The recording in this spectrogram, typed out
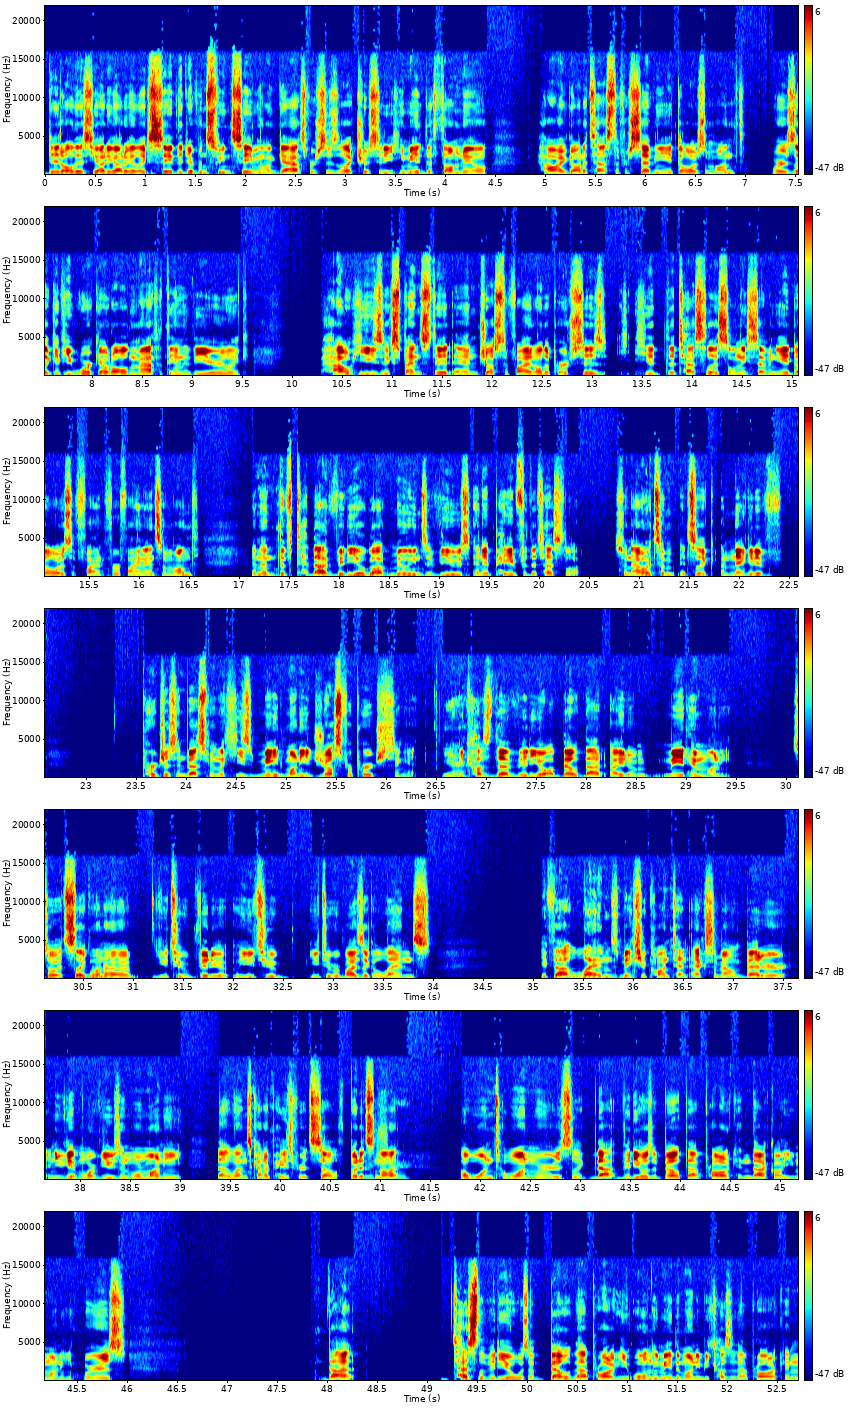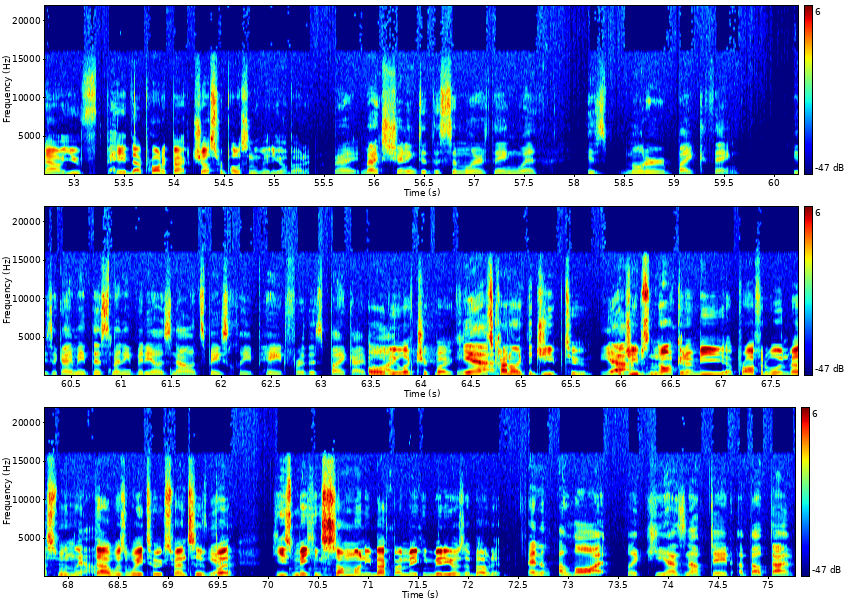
did all this yada yada, like save the difference between saving on gas versus electricity. He made the thumbnail how I got a Tesla for seventy eight dollars a month. Whereas like if you work out all the math at the end of the year, like how he's expensed it and justified all the purchases, he the Tesla is only seventy eight dollars fine for finance a month, and then the that video got millions of views and it paid for the Tesla. So now it's a it's like a negative purchase investment. Like he's made money just for purchasing it yeah. because that video about that item made him money. So it's like when a YouTube video YouTube YouTuber buys like a lens. If that lens makes your content X amount better and you get more views and more money, that lens kind of pays for itself. But it's For not sure. a one to one whereas like that video is about that product and that got you money. Whereas that Tesla video was about that product. You only made the money because of that product and now you've paid that product back just for posting a video about it. Right. Max Tuning did the similar thing with his motorbike thing. He's like, I made this many videos. Now it's basically paid for this bike I bought. Oh, the electric bike. Yeah. It's kind of like the Jeep too. Yeah. The Jeep's not going to be a profitable investment. Like No. that was way too expensive, Yeah. but he's making some money back by making videos about it. and a lot. Like he has an update about that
